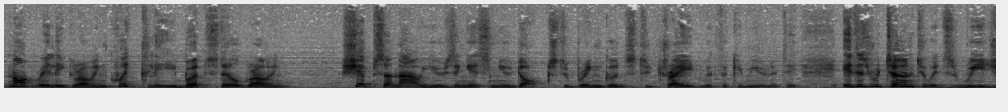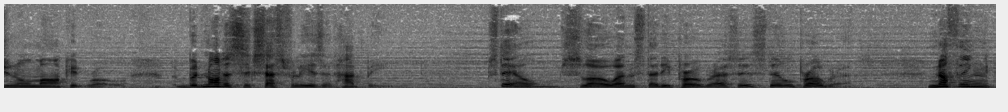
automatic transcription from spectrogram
Not really growing quickly, but still growing. Ships are now using its new docks to bring goods to trade with the community. It has returned to its regional market role, but not as successfully as it had been. Still, slow and steady progress is still progress. Nothing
